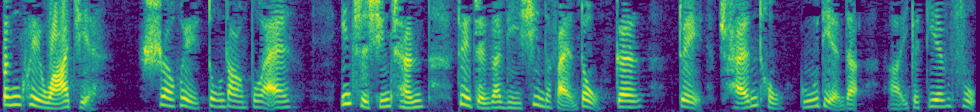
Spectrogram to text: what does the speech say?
崩溃瓦解，社会动荡不安，因此形成对整个理性的反动跟对传统古典的啊一个颠覆，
